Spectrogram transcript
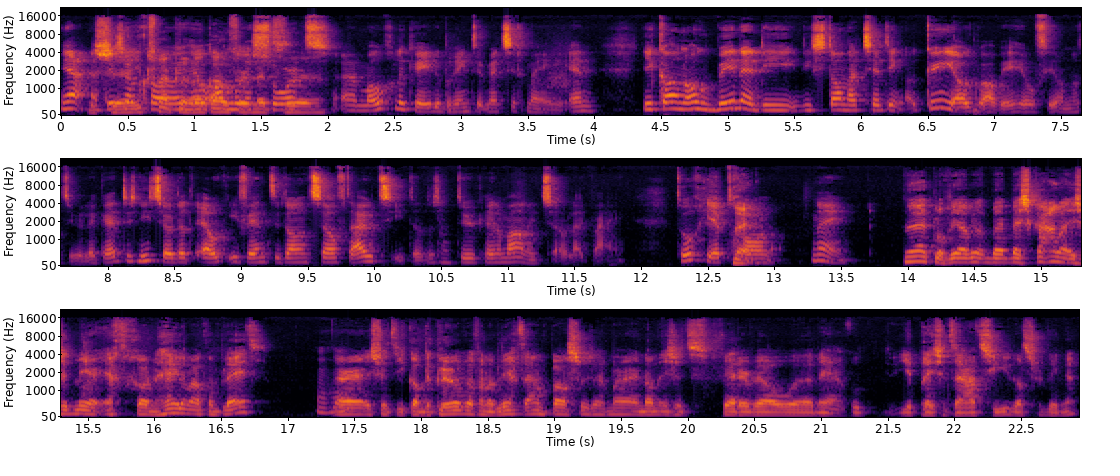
Ja, Dus, het is eh, ook gewoon een heel andere soort eh, mogelijkheden brengt het met zich mee. En je kan ook binnen die, die standaard setting, kun je ook wel weer heel veel natuurlijk. Hè? Het is niet zo dat elk event er dan hetzelfde uitziet. Dat is natuurlijk helemaal niet zo, lijkt mij. Toch? Je hebt Nee. gewoon, nee. Nee, klopt. Ja, bij, bij Scala is het meer echt gewoon helemaal compleet. Mhm. Daar is het, je kan de kleuren van het licht aanpassen, zeg maar. En dan is het verder wel, eh, nou ja, goed, je presentatie, dat soort dingen.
